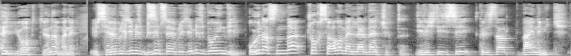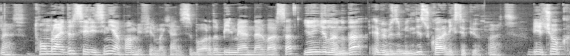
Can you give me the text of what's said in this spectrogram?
yok canım hani sevebileceğimiz bizim sevebileceğimiz bir oyun değil. Oyun aslında çok sağlam ellerden çıktı. Geliştiricisi Crystal Dynamic. Evet. Tomb Raider serisini yapan bir firma kendisi bu arada. Bilmeyenler varsa. Yayıncılığını da hepimizin bildiği Square Enix yapıyor. Evet. Birçok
